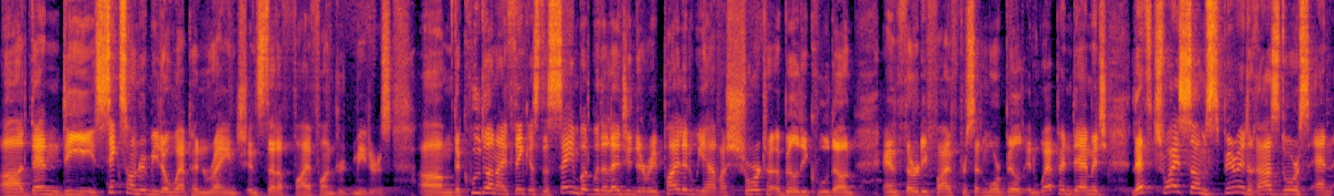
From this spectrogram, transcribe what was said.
Uh, then the 600 meter weapon range instead of 500 meters. Um, the cooldown I think is the same, but with a Legendary Pilot we have a shorter ability cooldown and 35% more built-in weapon damage. Let's try some Spirit Razdors and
